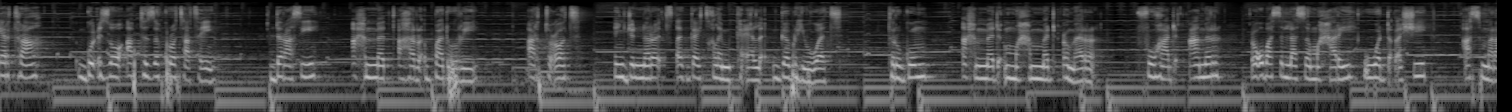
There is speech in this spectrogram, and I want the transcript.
ኤርትራ ጉዕዞ ኣብ ተዘክሮታተይ ደራሲ ኣሕመድ ጣህር ባዶሪ ኣርትዖት ኢንጅነር ጸጋይ ተኽለ ሚካኤል ገብረ ህይወት ትርጉም ኣሕመድ መሐመድ ዑመር ፉሃድ ዓምር ዕቑባ ስላሰ መሓሪ ወዲ ቀሺ ኣስመራ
